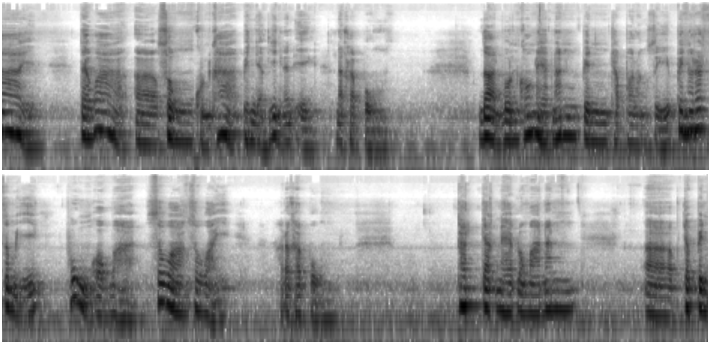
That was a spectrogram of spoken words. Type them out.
ง่าย แต่ว่าทรงคุณค่าเป็นอย่างยิ่งนั่นเองนะครับผม ด้านบนของแหนบนั้นเป็นฉับพลังสีเป็นรัศมีพุ่งออกมาสว่างสวัยนะครับผมถัดจากแหนบลงมานั้นจะเป็น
